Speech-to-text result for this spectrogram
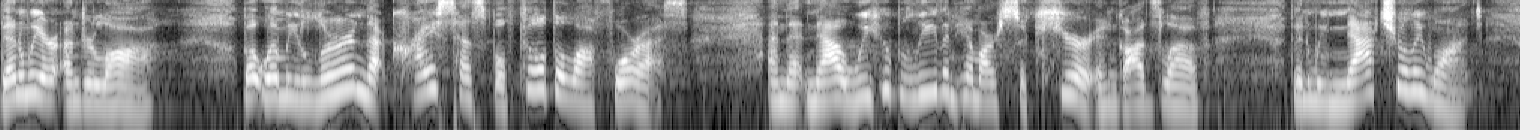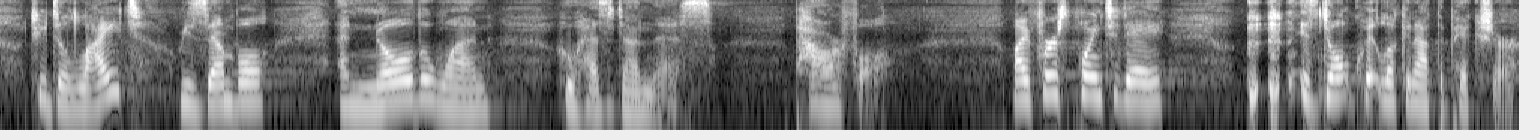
Then we are under law. But when we learn that Christ has fulfilled the law for us, and that now we who believe in him are secure in God's love, then we naturally want to delight, resemble, and know the one who has done this. Powerful. My first point today is don't quit looking at the picture.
